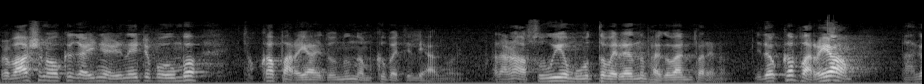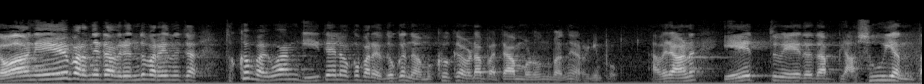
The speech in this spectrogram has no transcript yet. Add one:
പ്രഭാഷണമൊക്കെ കഴിഞ്ഞ് എഴുന്നേറ്റ് പോകുമ്പോ ഇതൊക്കെ പറയാ ഇതൊന്നും നമുക്ക് പറ്റില്ല എന്ന് പറയും. അതാണ് അസൂയ മൂത്ത് വരെന്ന് ഭഗവാൻ പറയണം ഇതൊക്കെ പറയാം. ഭഗവാനേ പറഞ്ഞിട്ട് അവരെന്ത് പറയുന്ന വെച്ചാൽ ഇതൊക്കെ ഭഗവാൻ ഗീതയിലൊക്കെ പറയും. ഇതൊക്കെ നമുക്കൊക്കെ എവിടെ പറ്റാൻ പോണെന്ന് പറഞ്ഞ് ഇറങ്ങിപ്പോ അവരാണ് ഏത്വേദഭ്യസൂയന്ത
